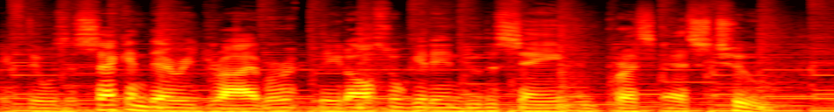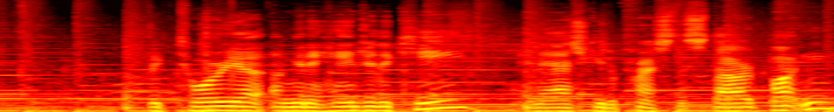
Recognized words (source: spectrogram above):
If there was a secondary driver, they'd also get in, do the same, and press S2. Victoria, I'm gonna hand you the key and ask you to press the start button.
